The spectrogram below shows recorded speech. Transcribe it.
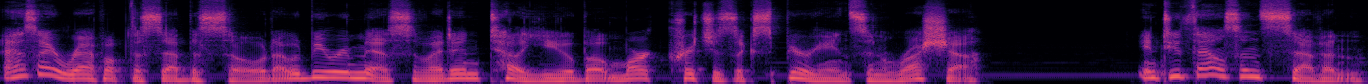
As I wrap up this episode, I would be remiss if I didn't tell you about Mark Critch's experience in Russia. In 2007,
